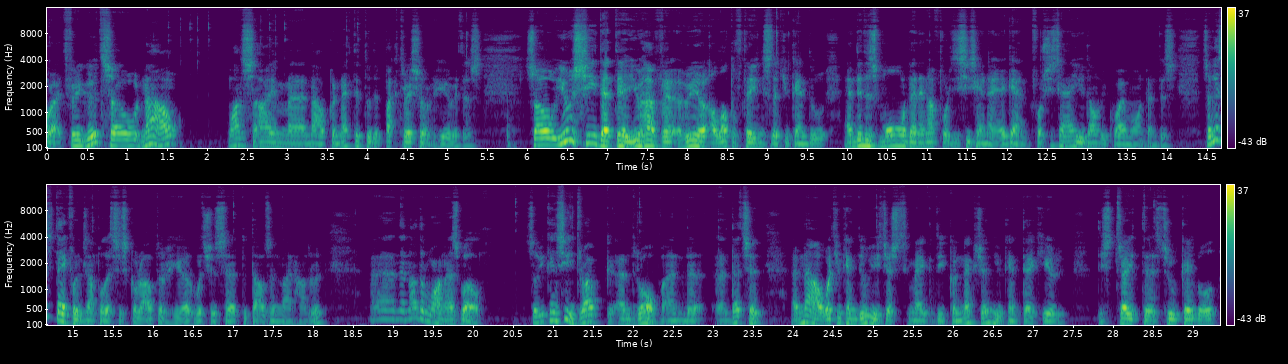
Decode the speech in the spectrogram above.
All right, very good. So now, once I'm uh, now connected to the packet tracer, here it is. So you see that uh, you have uh, here a lot of things that you can do, and this is more than enough for the CCNA. Again, for CCNA, you don't require more than this. So let's take, for example, a Cisco router here, which is uh, 2900, and another one as well. So you can see drag and drop and, uh, and that's it. And now what you can do is just make the connection. You can take here the straight uh, through cable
